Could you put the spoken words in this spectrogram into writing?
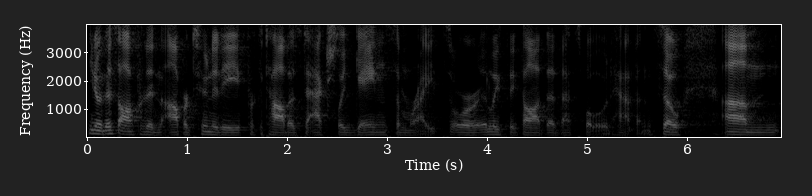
you know, this offered an opportunity for Catawbas to actually gain some rights, or at least they thought that that's what would happen. So um,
